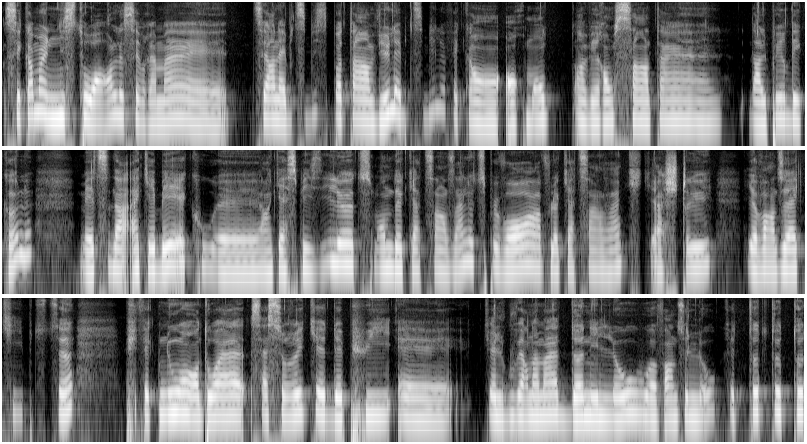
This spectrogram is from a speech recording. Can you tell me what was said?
c'est comme une histoire. C'est vraiment, euh, tu sais, en Abitibi, c'est pas tant vieux l'Abitibi, fait qu'on on remonte environ 100 ans dans le pire des cas. là. Mais tu dans- à Québec ou en Gaspésie, là, tu montes de 400 ans, là, tu peux voir, il 400 ans, qui, qui a acheté, il a vendu à qui, puis tout ça. Puis fait que nous, on doit s'assurer que depuis euh, que le gouvernement a donné le lot ou a vendu le lot, que tout, tout, tout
